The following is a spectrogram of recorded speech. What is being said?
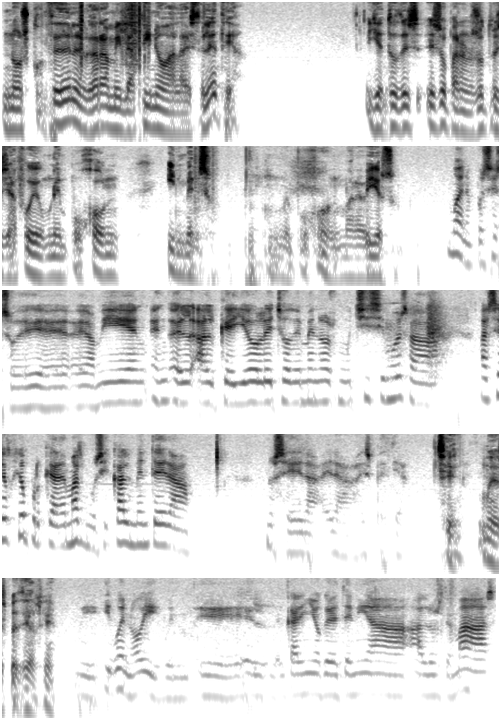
nos conceden el Grammy Latino a la excelencia. Y entonces eso para nosotros ya fue un empujón inmenso, un empujón maravilloso. Bueno, pues eso, eh, eh, a mí en- en el- al que yo le echo de menos muchísimo es a, a Sergio, porque además musicalmente era, no sé, era, era especial. Sí, muy especial, sí. Y, y bueno, y bueno, eh, el, el cariño que le tenía a los demás,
